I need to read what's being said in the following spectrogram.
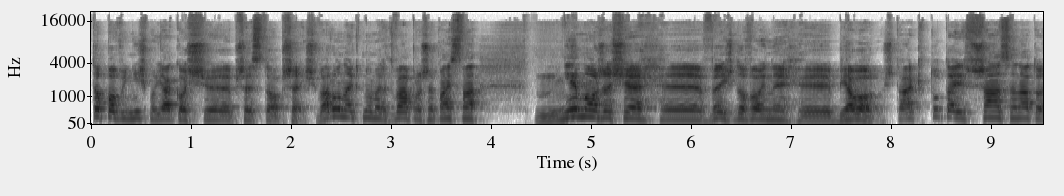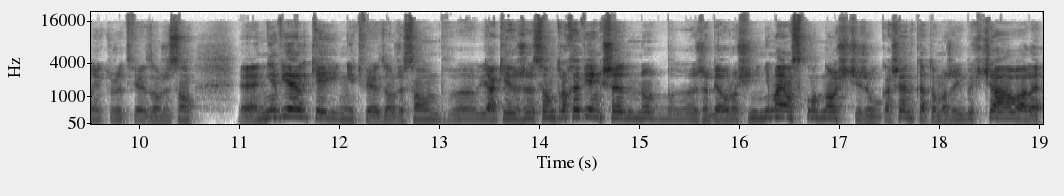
to powinniśmy jakoś e, przez to przejść. Warunek numer dwa, proszę Państwa, nie może się wejść do wojny Białoruś. Tak? Tutaj szanse na to niektórzy twierdzą, że są niewielkie, inni twierdzą, że są, e, jakie, że są trochę większe, no, że Białorusini nie mają skłonności, że Łukaszenka to może i by chciał, ale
